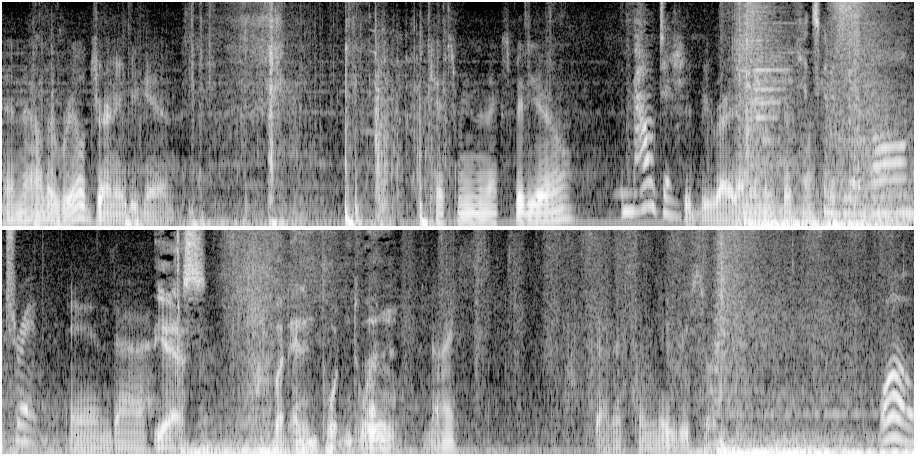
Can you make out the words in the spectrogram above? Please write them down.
And now the real journey begins. Catch me in the next video. The mountain. Should be right underneath this It's gonna be a long trip. And uh, Yes, but an important one. ooh, nice. Got us some new resources. Whoa.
